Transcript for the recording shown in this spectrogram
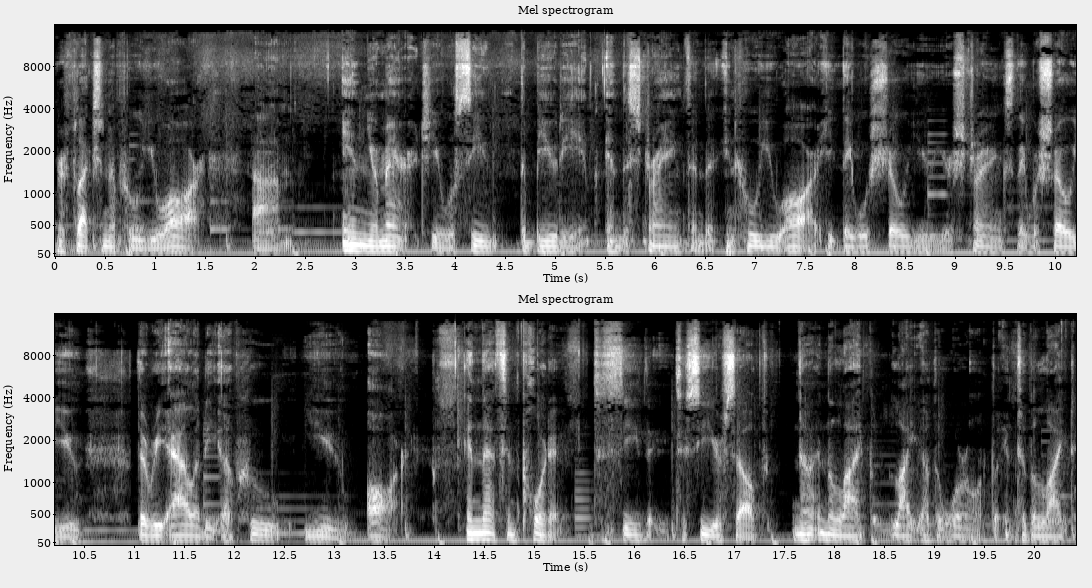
reflection of who you are. Um, in your marriage. You will see the beauty and the strength and the, in who you are. They will show you your strengths. They will show you the reality of who you are. And that's important to see the, to see yourself not in the light light of the world, but into the light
